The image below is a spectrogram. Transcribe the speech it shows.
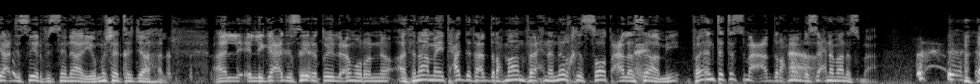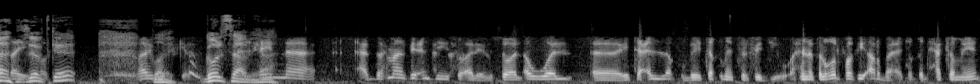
قاعد يصير في السيناريو مش أتجاهل. اللي قاعد يصير طويل العمر إنه أثناء ما يتحدث عبد الرحمن فإحنا نرخي الصوت على سامي فأنت تسمع عبد الرحمن بس إحنا ما نسمع. طيب، شفت كيف؟ طيب قول سامي الحين عبد الرحمن في عندي سؤالين، السؤال الأول آه، يتعلق بتقنية الفيديو، إحنا في الغرفة في أربع أعتقد حكمين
